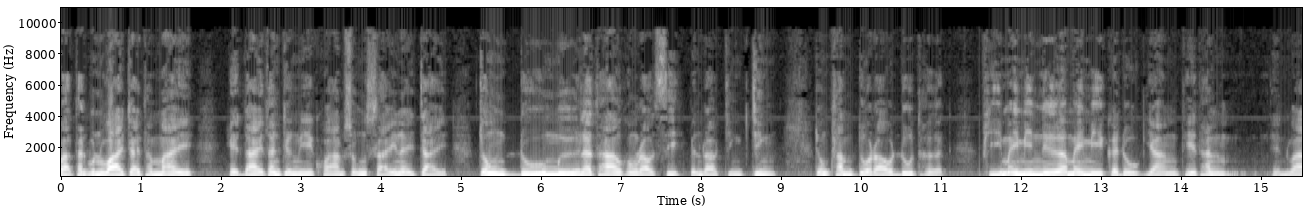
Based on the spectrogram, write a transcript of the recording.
ว่าท่านวุ่นวายใจทำไม เหตุใดท่านจึงมีความสงสัยในใจ จงดูมือและเท้าของเราสิเป็นเราจริง ๆ จงคลำตัวเราดูเถิด ผีไม่มีเนื้อไม่มีกระดูกอย่างที่ท่านเห็นว่า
